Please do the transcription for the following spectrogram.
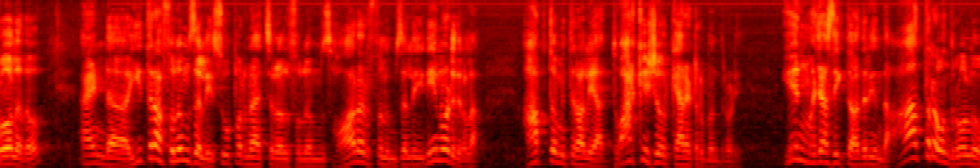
ರೋಲ್ ಅದು. ಆ್ಯಂಡ್ ಈ ಥರ ಫಿಲ್ಮ್ಸಲ್ಲಿ ಸೂಪರ್ ನ್ಯಾಚುರಲ್ ಫಿಲ್ಮ್ಸ್ ಹಾರರ್ ಫಿಲ್ಮ್ಸಲ್ಲಿ ನೀವು ನೋಡಿದ್ರಲ್ಲ, ಆಪ್ತ ಮಿತ್ರ ಅಲ್ಲಿ ಆ ದ್ವಾರಕೇಶ್ ಅವ್ರ ಕ್ಯಾರೆಕ್ಟರ್ ಬಂತು ನೋಡಿ. ಏನು ಮಜಾ ಸಿಕ್ತು ಅದರಿಂದ? ಆ ಥರ ಒಂದು ರೋಲು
